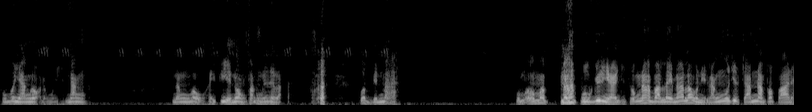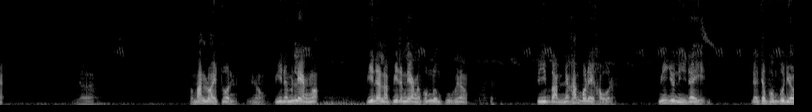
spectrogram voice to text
ผมบ่ยางเลาะดอกมื้อนี้นั่ง นั่งเว้าให้พี่ให้น้องฟังไว้นั่นล่ะว่าเป็นมาผมเอามา ปลูกอยู่นี่ฮะที่ทงหน้าบ้านไร่นาเล่านี่หลังมูที่สามน้ำพระปลาเนี่ยประมาณร้อยต้นพี่น้อง ปีนั้นมันแรงเนาะปีนั้นละปีแรงๆละผมเริ่มปลูกพี่น้อง ปีบันนะครับบ่ได้เขาน่ะมีอยู่นี่ได้ ได้ถ้าผมผู้เดียว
